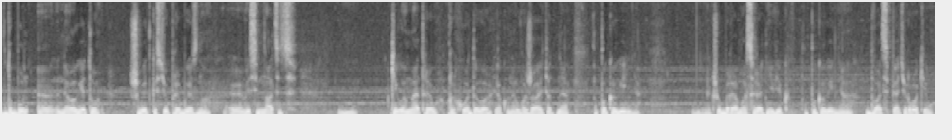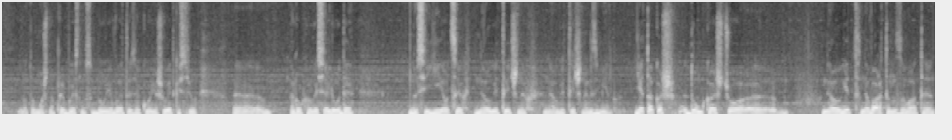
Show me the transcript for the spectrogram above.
в добу е, неоліту швидкістю приблизно е, 18 кілометрів приходило, як вони вважають, одне покоління. Якщо беремо середній вік покоління 25 років, ну, то можна приблизно собі уявити, з якою швидкістю е, рухалися люди, носії оцих неолітичних, неолітичних змін. Є також думка, що е, неоліт не варто називати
